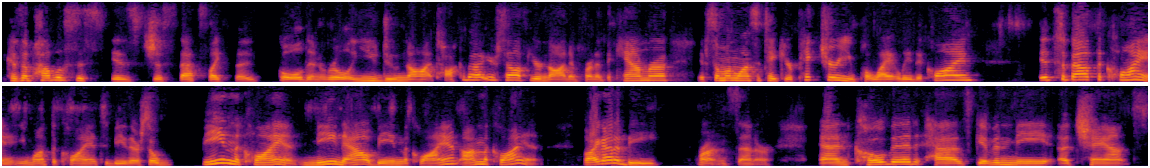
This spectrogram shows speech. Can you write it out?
Because a publicist is just that's like the golden rule. You do not talk about yourself. You're not in front of the camera. If someone wants to take your picture, you politely decline. It's about the client. You want the client to be there. So, being the client, me now being the client, I'm the client. I got to be front and center. And COVID has given me a chance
